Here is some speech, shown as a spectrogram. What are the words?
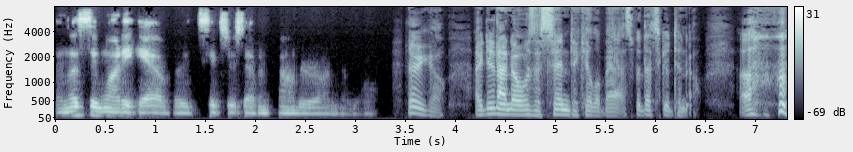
unless they want to have a six or seven pounder on the wall. There you go. I did not know it was a sin to kill a bass, but that's good to know. Uh,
